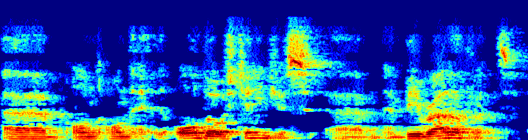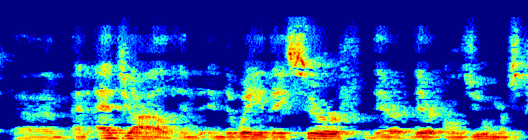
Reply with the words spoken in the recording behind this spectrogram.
um, on on all those changes um, and be relevant um, and agile in in the way they serve their their consumers.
